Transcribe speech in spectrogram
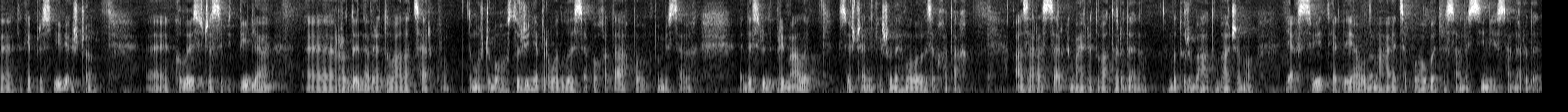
е, таке прислів'я, що е, колись в часи підпілля е, родина врятувала церкву, тому що богослужіння проводилися по хатах, по, по місцевих, е, десь люди приймали священники, що в них молилися в хатах. А зараз церква має рятувати родину, бо дуже багато бачимо, як світ, як диявол намагається погубити саме сім'ї, саме родини.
